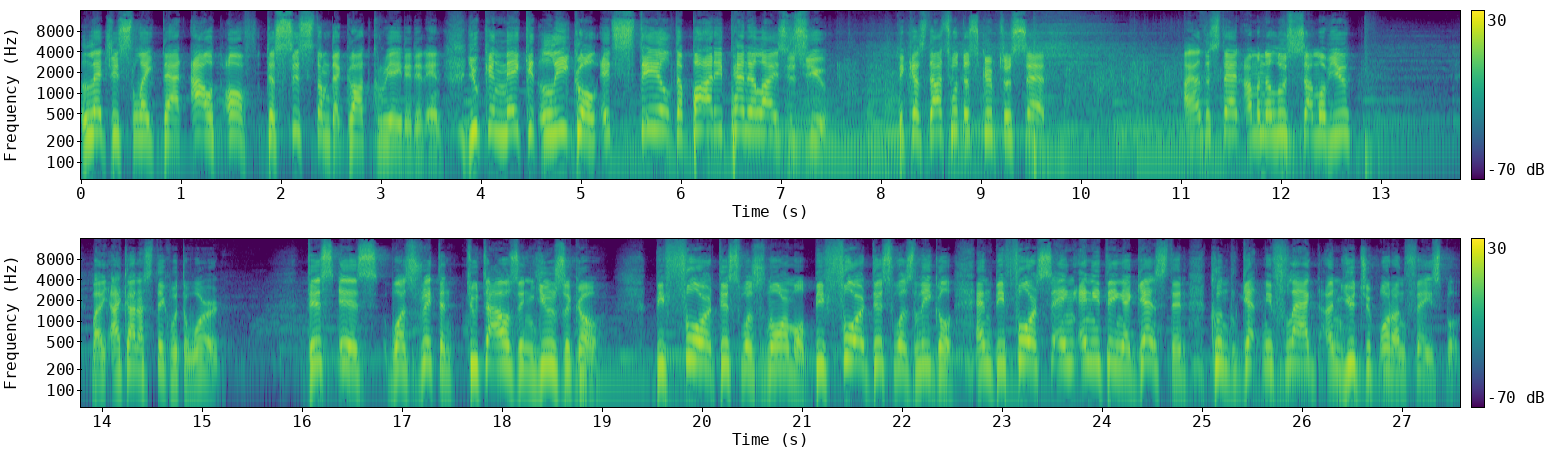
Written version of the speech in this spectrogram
legislate that out of the system that God created it in. You can make it legal. It's still the body penalizes you. Because that's what the scripture said. I understand I'm gonna lose some of you, but I gotta stick with the word. This is was written 2000 years ago before this was normal, before this was legal, and before saying anything against it couldn't get me flagged on YouTube or on Facebook.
